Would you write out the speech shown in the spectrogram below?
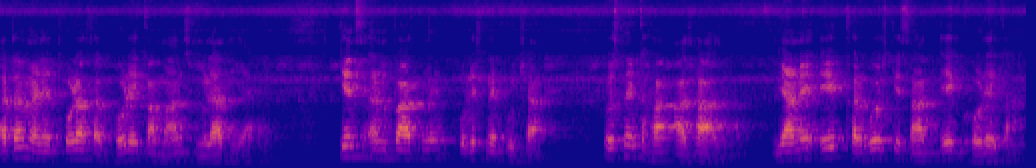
अतः मैंने थोड़ा सा घोड़े का मांस मिला दिया है। किस अनुपात में? पुलिस ने पूछा। उसने कहा, आधा आधा। यानी एक खरगोश के साथ एक घोड़े का।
